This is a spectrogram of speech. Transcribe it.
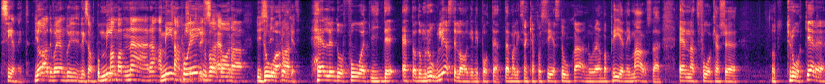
Zenit. Ja. Ja. det var ändå liksom, Och min- man var nära att min kanske poäng kryssa var hemma. bara då att hellre då få ett, ett av de roligaste lagen i pott 1 där man liksom kan få se storstjärnor, Mbappé, Neymar och sådär. Än att få kanske något tråkigare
